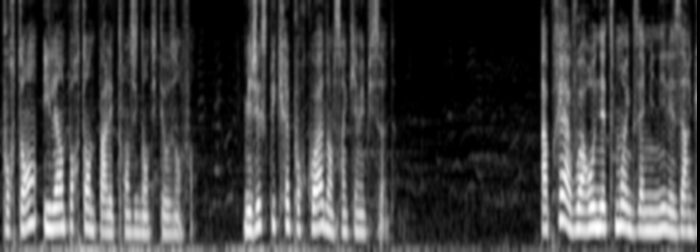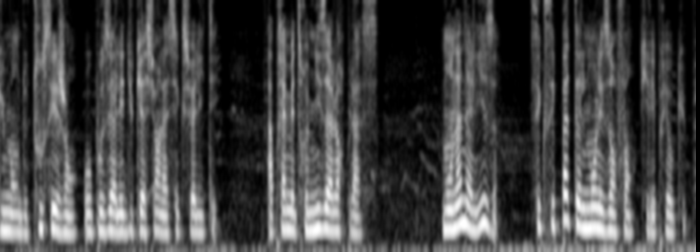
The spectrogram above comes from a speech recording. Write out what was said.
Pourtant, il est important de parler de transidentité aux enfants. Mais j'expliquerai pourquoi dans le cinquième épisode. Après avoir honnêtement examiné les arguments de tous ces gens opposés à l'éducation à la sexualité, après m'être mise à leur place, mon analyse, c'est que c'est pas tellement les enfants qui les préoccupent.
